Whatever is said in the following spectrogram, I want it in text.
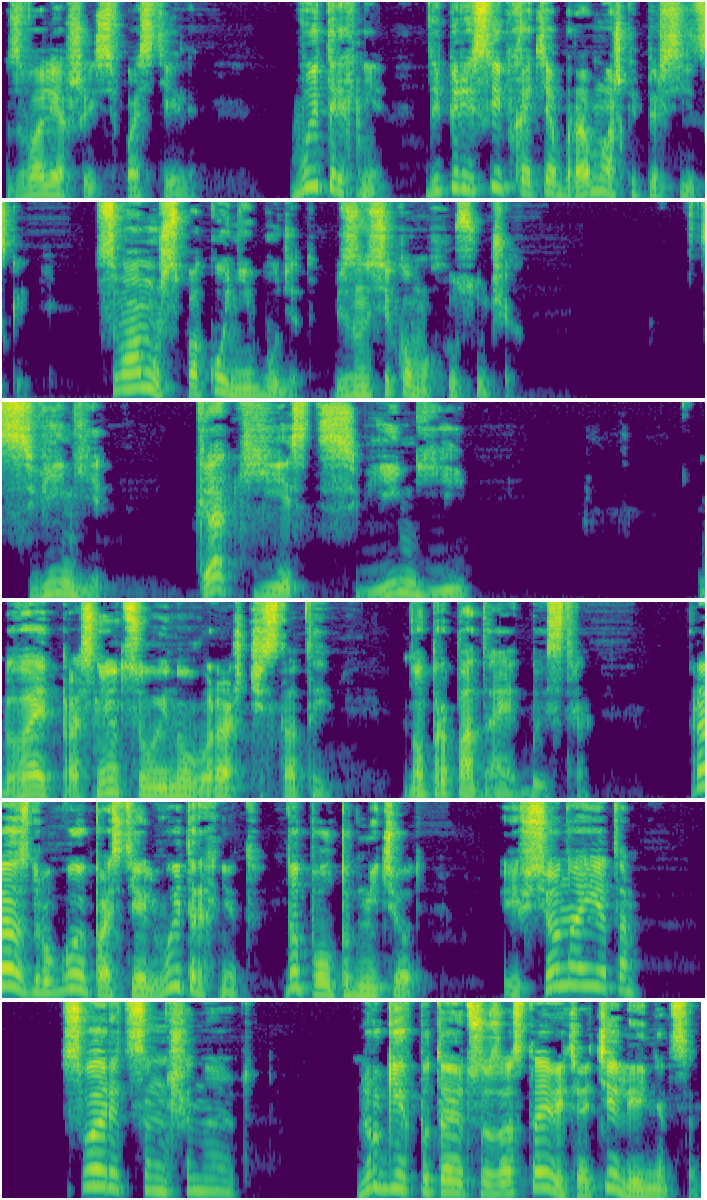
завалявшиеся в постели. Вытряхни, да пересыпь хотя бы ромашкой персидской. Самому ж спокойнее будет, без насекомых кусучих. Свиньи. Как есть свиньи. Бывает, проснется у иного раж чистоты, но пропадает быстро. Раз-другой постель вытряхнет, да пол подметет. И все на этом. Свариться начинают. Других пытаются заставить, а те ленятся.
